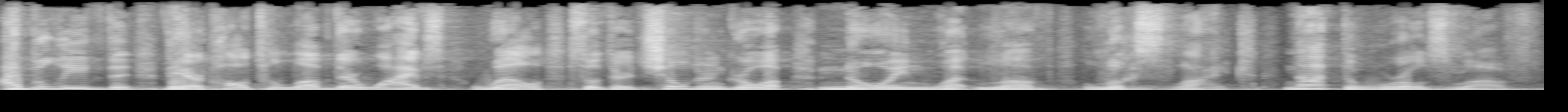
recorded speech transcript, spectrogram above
I believe that they are called to love their wives well so their children grow up knowing what love looks like, not the world's love,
